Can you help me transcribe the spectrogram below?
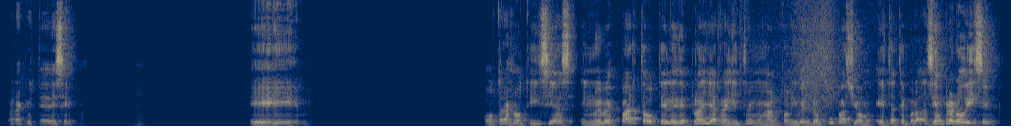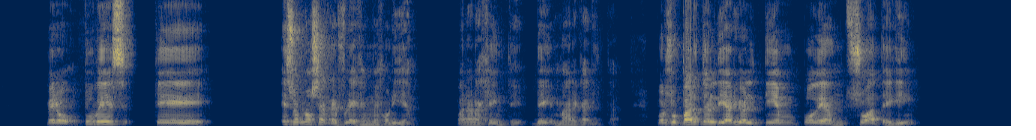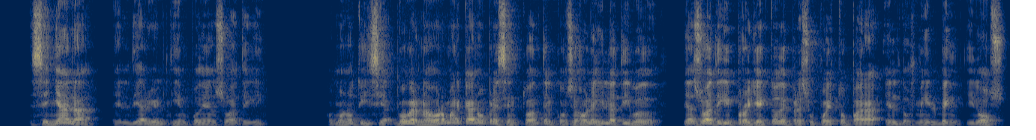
para que ustedes sepan. Eh, otras noticias, en Nueva Esparta, hoteles de playa registran un alto nivel de ocupación esta temporada. Siempre lo dicen, pero tú ves que eso no se refleja en mejoría para la gente de Margarita. Por su parte, el diario El Tiempo de Anzuategui señala, el diario El Tiempo de Anzuategui, como noticia, gobernador Marcano presentó ante el Consejo Legislativo de Anzuategui proyecto de presupuesto para el 2022.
